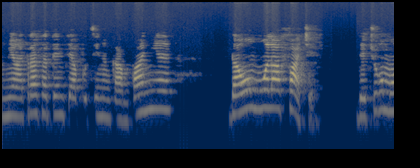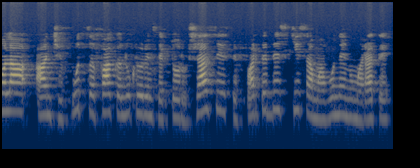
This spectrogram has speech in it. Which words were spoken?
mi-a atras atenția puțin în campanie, dar omul ăla face. Deci omul ăla a început să facă lucruri în sectorul 6, este foarte deschis, am avut nenumărate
